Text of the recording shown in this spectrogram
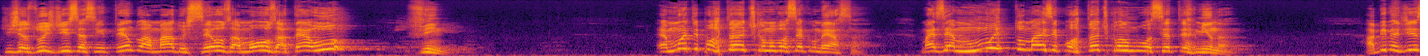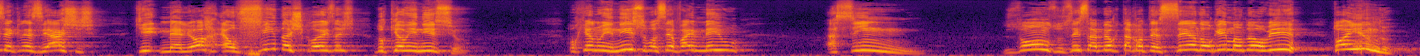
que Jesus disse assim: Tendo amado os seus, amou-os até o fim. É muito importante como você começa, mas é muito mais importante como você termina. A Bíblia diz em Eclesiastes que melhor é o fim das coisas do que o início. Porque no início você vai meio assim, zonzo, sem saber o que está acontecendo, alguém mandou eu ir, estou indo.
